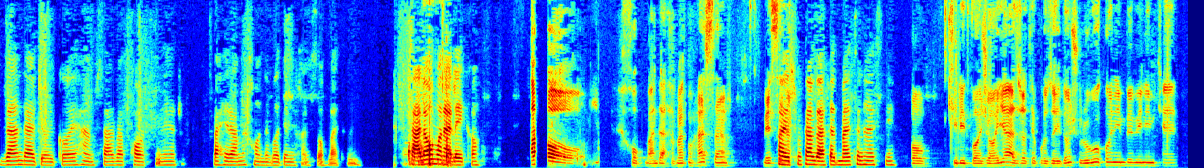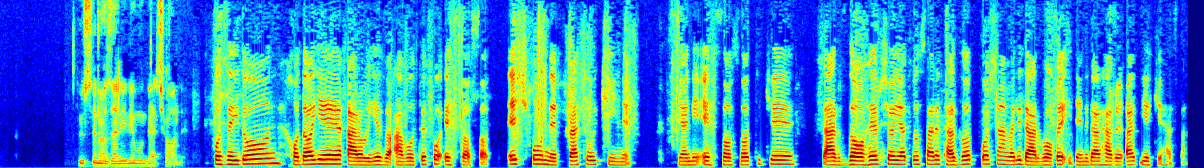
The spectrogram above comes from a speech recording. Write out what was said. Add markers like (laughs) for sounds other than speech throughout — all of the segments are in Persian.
زن در جایگاه همسر و پارتنر و حرم خانواده می‌خوایم صحبت کنیم. سلام علیکم. خب من در خدمتتون هستم. خواهش می‌کنم در خدمتتون هستیم. خب کلید واژه های حضرت پوزیدون شروع بکنیم ببینیم که دوست نازنینمون در چه حاله. پوزیدون خدای قرایز و عواطف و احساسات عشق و نفرت و کینه. یعنی احساساتی که در ظاهر شاید دو سر تضاد باشن ولی در واقع یعنی در حقیقت یکی هستن.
